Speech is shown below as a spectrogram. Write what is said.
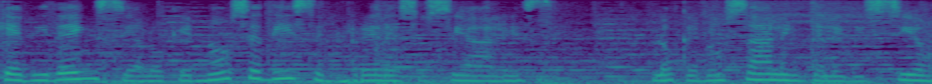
que evidencia lo que no se dice en redes sociales, lo que no sale en televisión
